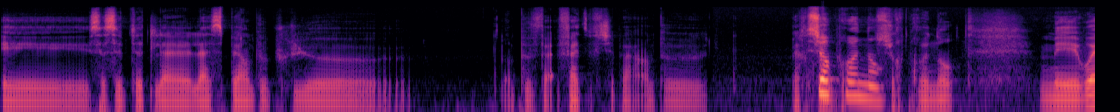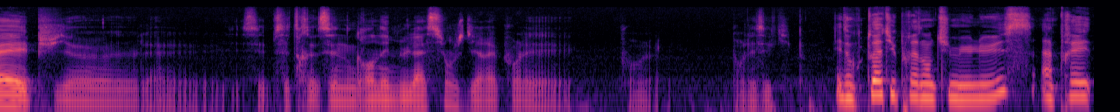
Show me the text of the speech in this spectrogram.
Et ça, c'est peut-être l'aspect un peu plus. un peu, je sais pas, un peu. Surprenant. Surprenant. Mais ouais, et puis c'est une grande émulation, je dirais, pour les, pour, pour les équipes. Et donc toi, tu présentes Tumulus après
